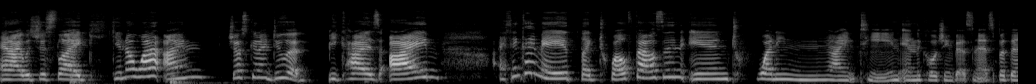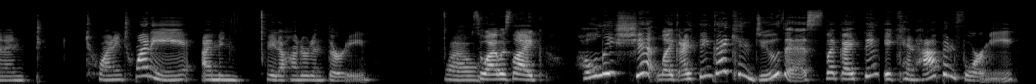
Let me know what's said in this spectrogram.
and I was just like, "You know what? I'm just going to do it because I'm I think I made like 12,000 in 2019 in the coaching business, but then in 2020 I made 130. Wow. So I was like, holy shit like i think i can do this like i think it can happen for me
